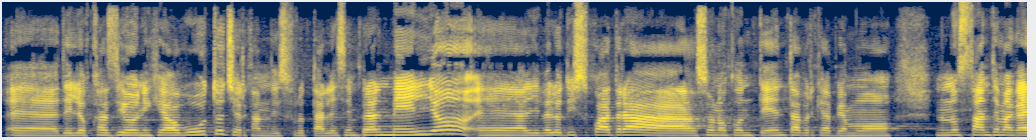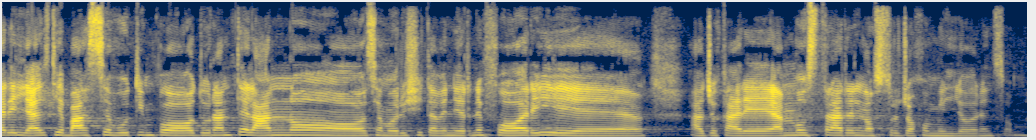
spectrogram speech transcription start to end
eh, delle occasioni che ho avuto, cercando di sfruttarle sempre al meglio. Eh, a livello di squadra sono contenta perché abbiamo, nonostante magari gli alti e bassi avuti un po' durante l'anno, siamo riusciti a venirne fuori e a giocare, a mostrare il nostro gioco migliore. Insomma.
